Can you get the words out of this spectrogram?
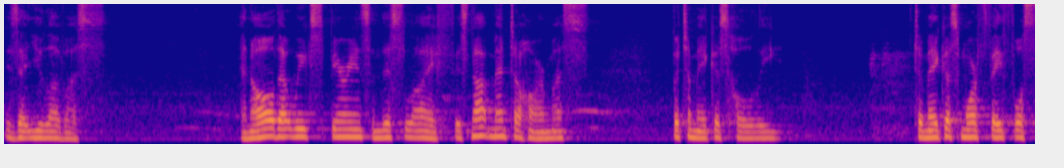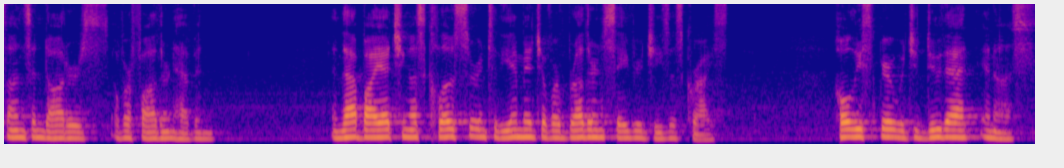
is that you love us. And all that we experience in this life is not meant to harm us, but to make us holy, to make us more faithful sons and daughters of our Father in heaven. And that by etching us closer into the image of our brother and Savior Jesus Christ. Holy Spirit, would you do that in us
